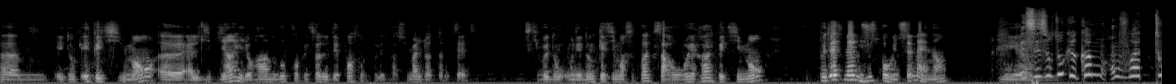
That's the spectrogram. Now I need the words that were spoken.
Euh, et donc effectivement, euh, elle dit bien, il y aura un nouveau professeur de défense contre les forces du mal dans le tome 7. Ce qui veut donc, on est donc quasiment certain que ça rouvrira effectivement, peut-être même juste pour une semaine. Hein. Mais, Mais euh, c'est surtout que comme on voit tout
